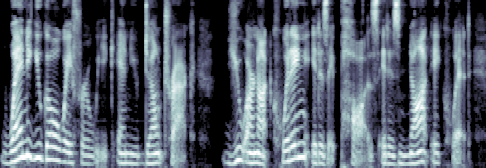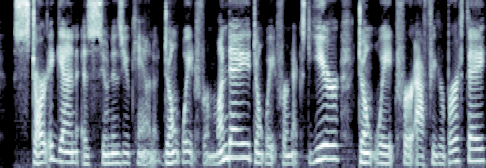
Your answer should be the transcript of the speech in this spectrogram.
When you go away for a week and you don't track, you are not quitting. It is a pause. It is not a quit. Start again as soon as you can. Don't wait for Monday. Don't wait for next year. Don't wait for after your birthday.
